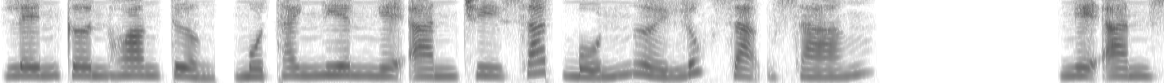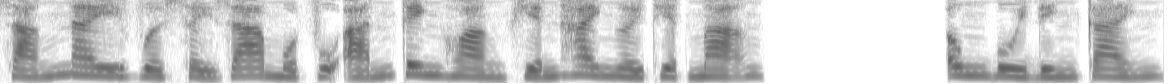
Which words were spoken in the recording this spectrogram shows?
Lên cơn hoang tưởng, một thanh niên Nghệ An truy sát bốn người lúc rạng sáng. Nghệ An sáng nay vừa xảy ra một vụ án kinh hoàng khiến hai người thiệt mạng. Ông Bùi Đình Cảnh,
